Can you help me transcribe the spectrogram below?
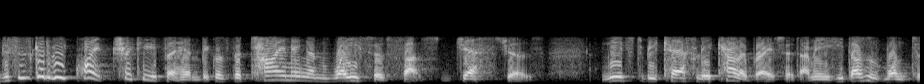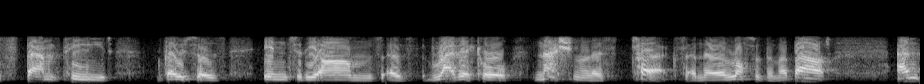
this is going to be quite tricky for him because the timing and weight of such gestures needs to be carefully calibrated. I mean, he doesn't want to stampede voters into the arms of radical nationalist Turks, and there are a lot of them about. And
